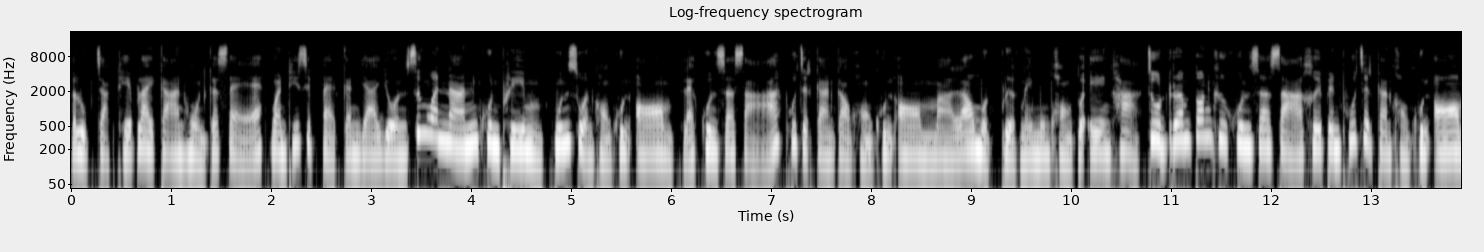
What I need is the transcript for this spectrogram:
สรุปจากเทปรายการโหนกระแส วันที่ 18 กันยายน ซึ่งวันนั้นคุณพริม หุ้นส่วนของคุณออม และคุณสาสาผู้จัดการเก่าของคุณออม มาเล่าหมดเปลือกในมุมของตัวเองค่ะ จุดเริ่มต้นคือคุณสาสาเคยเป็นผู้จัดการของคุณออม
